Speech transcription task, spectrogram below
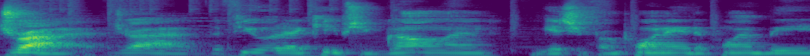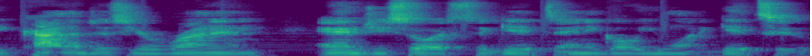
Drive, drive, the fuel that keeps you going, gets you from point A to point B, kind of just your running energy source to get to any goal you want to get to.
